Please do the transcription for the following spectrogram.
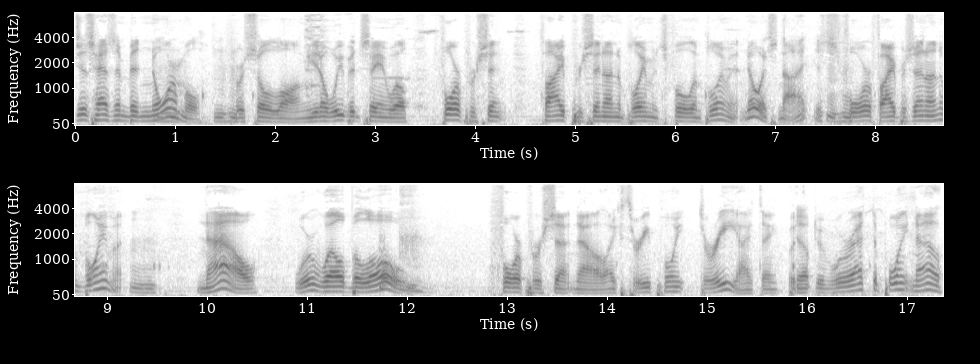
just hasn't been mm-hmm. normal mm-hmm. for so long. You know, we've been saying, well, four percent, five percent unemployment is full employment. No, it's not. It's mm-hmm. four or five percent unemployment. Now we're well below four percent now, like three point three, I think. But we're at the point now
